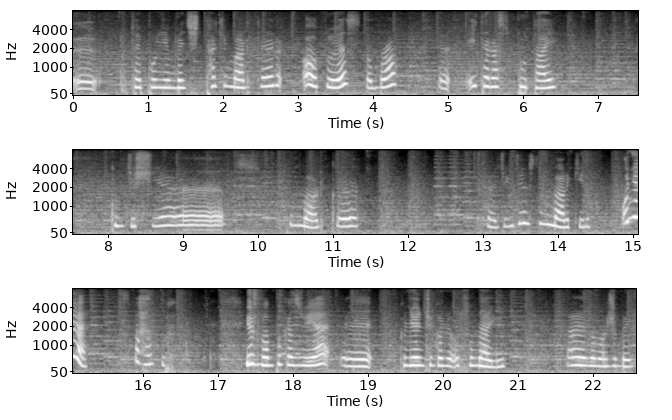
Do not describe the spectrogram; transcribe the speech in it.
Y, tutaj powinien być taki marker. O, tu jest, dobra. E, I teraz tutaj. Tu gdzieś jest ten marker. Czekajcie, gdzie jest ten marker? O nie! Spadł. Już wam pokazuję. Yy, nie wiem, czy go nie usunęli. Ale no może być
